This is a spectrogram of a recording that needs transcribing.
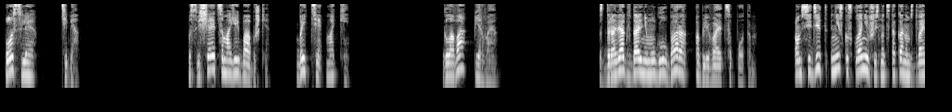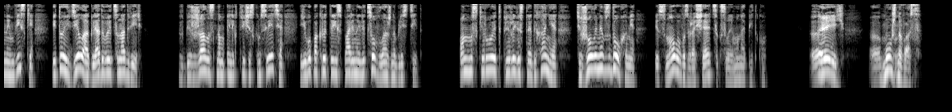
После тебя. Посвящается моей бабушке, Бетти Маки. Глава первая. Здоровяк в дальнем углу бара обливается потом. Он сидит, низко склонившись над стаканом с двойным виски, и то и дело оглядывается на дверь. В безжалостном электрическом свете его покрытое испаренное лицо влажно блестит. Он маскирует прерывистое дыхание тяжелыми вздохами и снова возвращается к своему напитку. «Эй, э, можно вас?»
